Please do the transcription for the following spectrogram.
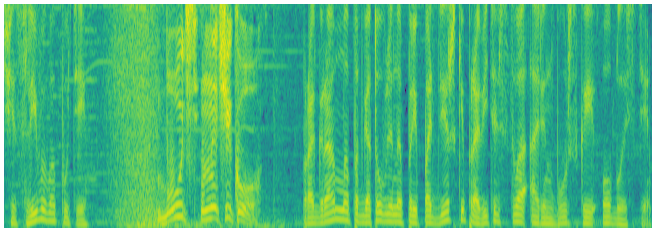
Счастливого пути. Будь начеку. Программа подготовлена при поддержке правительства Оренбургской области.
